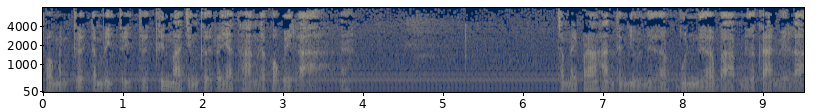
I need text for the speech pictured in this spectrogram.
พอมันเกิดดำริตริตรึกขึ้นมาจึงเกิดระยะทางแล้วก็เวลานะทำไมพระหันถึงอยู่เหนือบุญเหนือบาปเหนือการเวลา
